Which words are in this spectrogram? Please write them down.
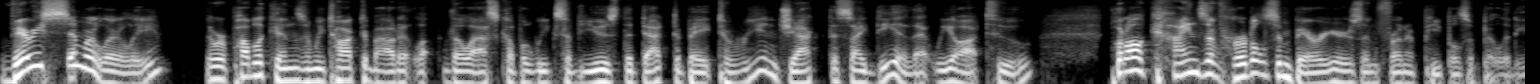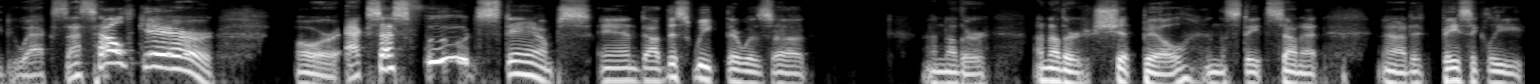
very similarly the Republicans, and we talked about it the last couple of weeks, have used the debt debate to re-inject this idea that we ought to put all kinds of hurdles and barriers in front of people's ability to access health care or access food stamps. And uh, this week there was uh, another another shit bill in the state senate uh, to basically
